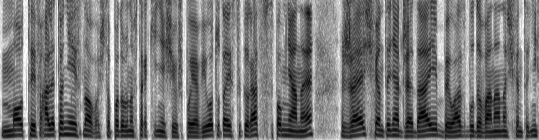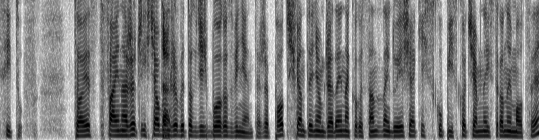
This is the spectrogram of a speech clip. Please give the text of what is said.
motyw, ale to nie jest nowość, to podobno w Trakinie się już pojawiło. Tutaj jest tylko raz wspomniane, że świątynia Jedi była zbudowana na świątyni Sithów to jest fajna rzecz i chciałbym, tak. żeby to gdzieś było rozwinięte, że pod świątynią Jedi na Coruscant znajduje się jakieś skupisko ciemnej strony mocy.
